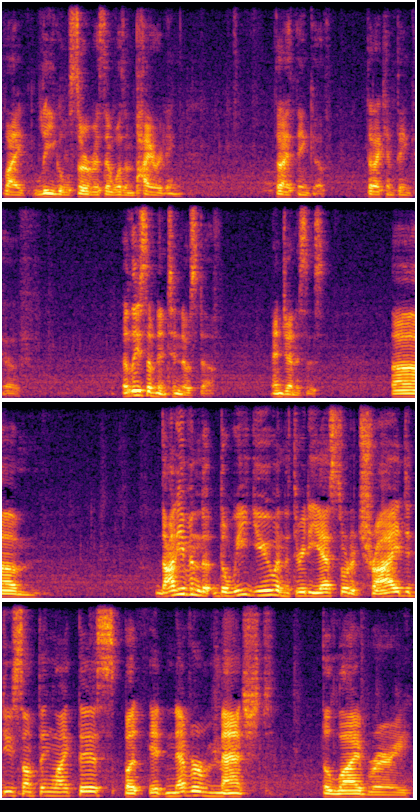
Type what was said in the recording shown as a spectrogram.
like legal service that wasn't pirating. That I think of, that I can think of, at least of Nintendo stuff, and Genesis. Um, not even the, the Wii U and the 3DS sort of tried to do something like this, but it never matched the library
